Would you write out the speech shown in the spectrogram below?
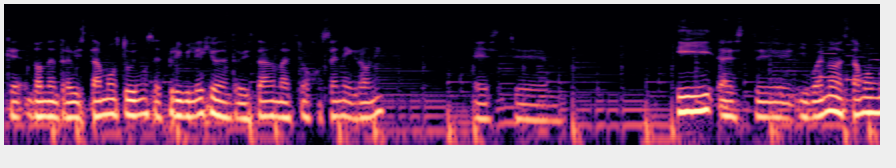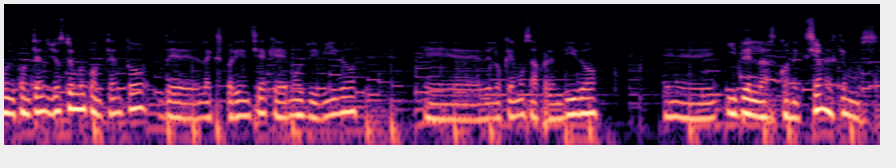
que, donde entrevistamos, tuvimos el privilegio de entrevistar al maestro José Negroni. Este, y, este, y bueno, estamos muy contentos. Yo estoy muy contento de la experiencia que hemos vivido, eh, de lo que hemos aprendido eh, y de las conexiones que hemos,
